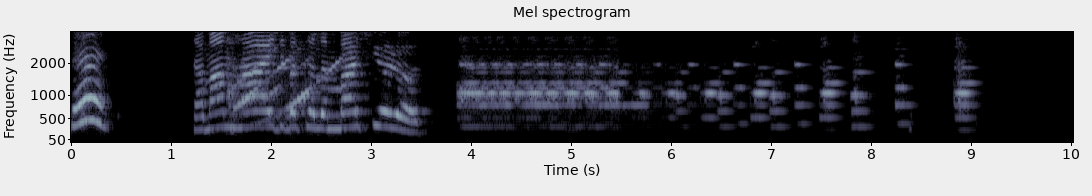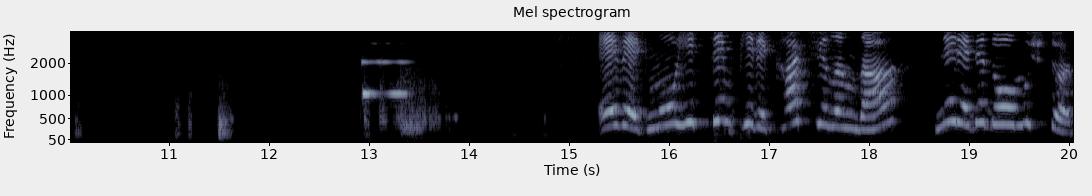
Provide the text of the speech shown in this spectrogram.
Ben Tamam haydi bakalım başlıyoruz. Evet, Muhittin Piri kaç yılında nerede doğmuştur?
